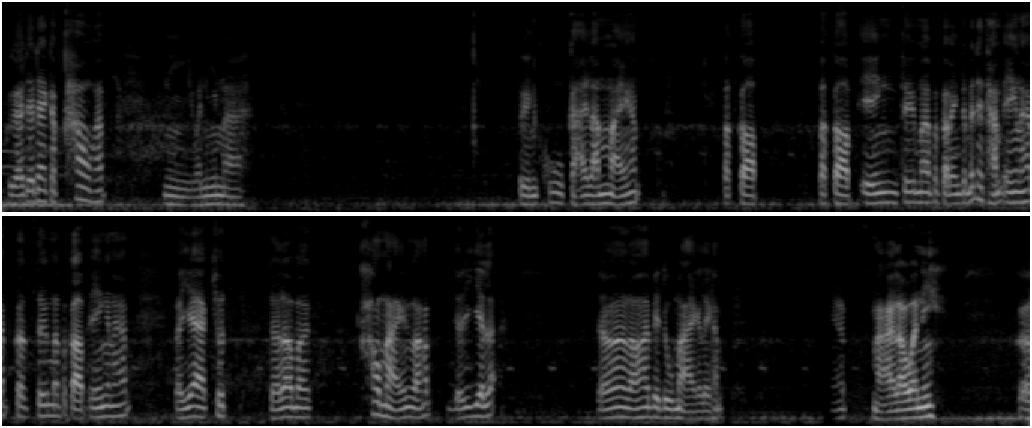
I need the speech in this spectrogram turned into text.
เผื่อจะได้กับเข้าครับ นี่วันนี้มาปืนคู่กายลำไหมครับ ประกอบประกอบเองซื้อมาประกอบเองแต่ไม่ได้ทำเองนะครับ ก็ซื้อมาประกอบเองนะครับ ก็แยกชุด เดี๋ยวเรามาเข้าหมายกันกว่าครับ เดี๋ยวจะเย็นละเดี๋ยวเราให้ไปดูหมายกันเลยครับนะครับ หมายเราวันนี้ ก็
